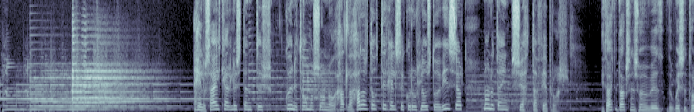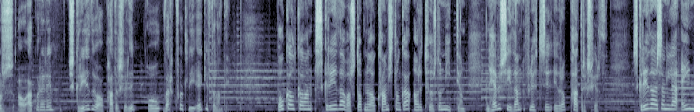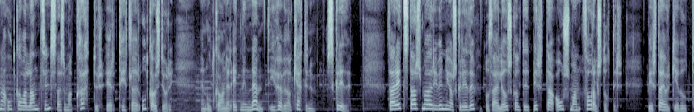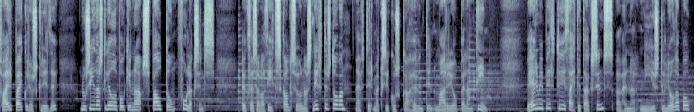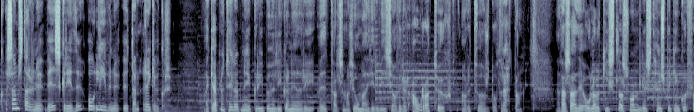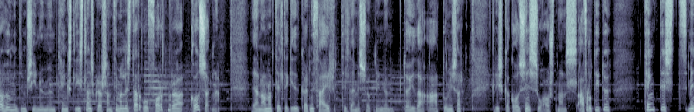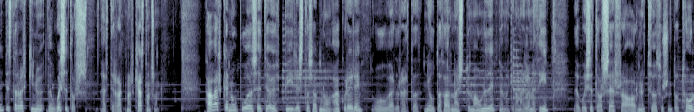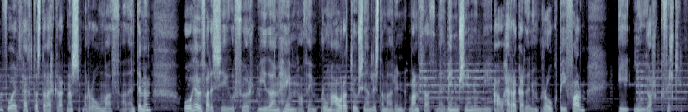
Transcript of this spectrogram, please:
Heil og sæl, kæri lustendur, Guðni Tómasson og Halla Harðardóttir heils ykkur úr hljóðstofu Víðsjár, mánudaginn 7. februar. Í þætti dagsins höfum við The Visitors á Akureyri, skriðu á Patræksfjörði og verkföll í Egiptalandi. Bókaútgáfan Skriða var stopnuð á Kvamstanga árið 2019 en hefur síðan flutt sig yfir á Patræksfjörð. Skriða er sennilega eina útgáfa landsins þar sem að köttur er titlaður útgáfustjóri en útgáfan er einnig nefnd í höfuð á kettinum, skriðu. Það er eitt starfsmöður í vinni á skriðu og það er ljóðskaldið Birta Ósmann Þóraldsdóttir. Birta hefur gefið út tvær bækur hjá skriðu, nú síðast ljóðabókina Spátóm Fúlagsins, auk þess að var þýtt skáldsöguna Snirtistofan eftir meksikóska höfundin Mario Bellantín. Við heyrim í Byrtu í þætti dagsins af hennar nýjustu ljóðabók, samstarfinu við skriðu og lífinu utan Reykjavíkur. Að gefnu tilöfni grípum við líka niður í viðtal sem að hljómaði hér í Víðsjá fyrir áratug árið 2013. En þar saði Ólafur Gíslason list heimsbyggingur frá hugmyndum sínum um tengsl íslenskrar samtímanlistar og fornra góðsagna. Eða nánar tiltekið hvernig þær, til dæmis sögninum Dauða Adonísar, Gríska góðsins og Ástmanns Afrodítu, tengdist myndistarverkinu The Visitors eftir Ragnar Kjartansson. Það verk er nú búið að setja upp í listasafn og akureyri og verður hægt að njóta þar næstu mánuði, ef maður gera mæla með því. The Visitors er frá árnu 2012 og er þekktasta verk Ragnars, Rómað að endimum og hefur farið sigur för víða um heim á þeim rúma áratug síðan listamæðurinn vann það með vinum sínum í, á herragarðinum Rogeby Farm í New York fylki.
